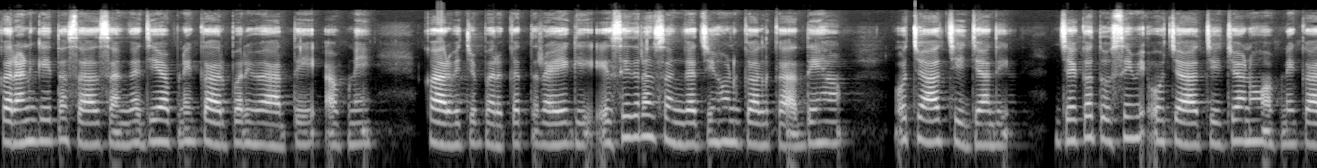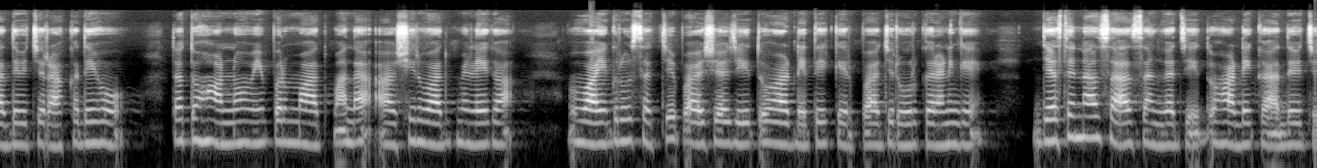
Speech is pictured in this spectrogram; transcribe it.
ਕਰਨਗੇ ਤਾਂ ਸਾਧ ਸੰਗਤ ਜੀ ਆਪਣੇ ਘਰ ਪਰਿਵਾਰ ਤੇ ਆਪਣੇ ਘਰ ਵਿੱਚ ਬਰਕਤ ਰਹੇਗੀ। ਇਸੇ ਤਰ੍ਹਾਂ ਸੰਗਤ ਜੀ ਹੁਣ ਗੱਲ ਕਰਦੇ ਹਾਂ ਉਹ ਚਾਰ ਚੀਜ਼ਾਂ ਦੀ। ਜੇਕਰ ਤੁਸੀਂ ਵੀ ਉਹ ਚਾਰ ਚੀਜ਼ਾਂ ਨੂੰ ਆਪਣੇ ਘਰ ਦੇ ਵਿੱਚ ਰੱਖਦੇ ਹੋ, ਤਾਂ ਤੁਹਾਨੂੰ ਵੀ ਪਰਮਾਤਮਾ ਦਾ ਆਸ਼ੀਰਵਾਦ ਮਿਲੇਗਾ। ਵਾਹਿਗੁਰੂ ਸੱਚੇ ਪਾਤਸ਼ਾਹ ਜੀ ਤੁਹਾਡੇ ਤੇ ਕਿਰਪਾ ਜ਼ਰੂਰ ਕਰਨਗੇ। ਜਿਸ ਦੇ ਨਾਲ ਸਾਧ ਸੰਗਤ ਜੀ ਤੁਹਾਡੇ ਘਰ ਦੇ ਵਿੱਚ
